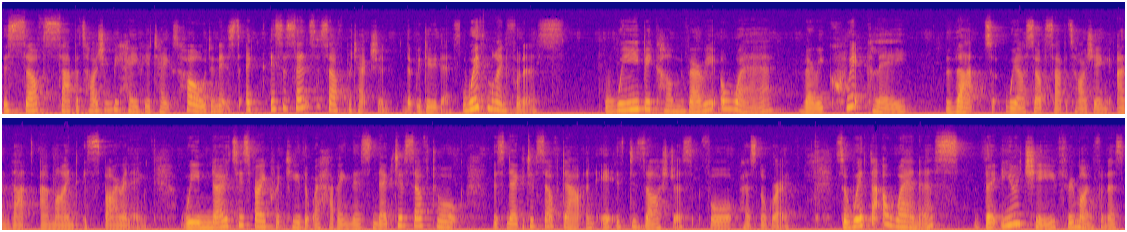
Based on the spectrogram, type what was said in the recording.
This self sabotaging behavior takes hold, and it's a, it's a sense of self protection that we do this. With mindfulness, we become very aware very quickly that we are self sabotaging and that our mind is spiraling. We notice very quickly that we're having this negative self talk, this negative self doubt, and it is disastrous for personal growth. So, with that awareness that you achieve through mindfulness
